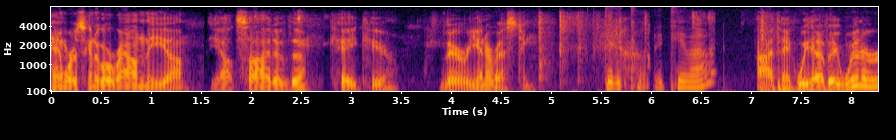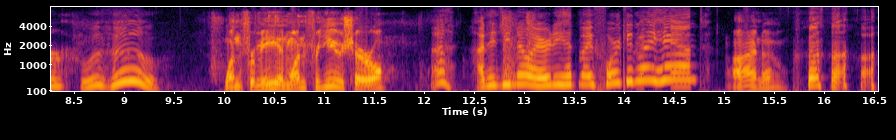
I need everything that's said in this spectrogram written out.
And we're just gonna go around the uh, the outside of the cake here. Very interesting. Did it come? It came out. I think we have a winner. Woohoo! One for me and one for you, Cheryl. Ah, how did you know I already had my fork in my hand? I know.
